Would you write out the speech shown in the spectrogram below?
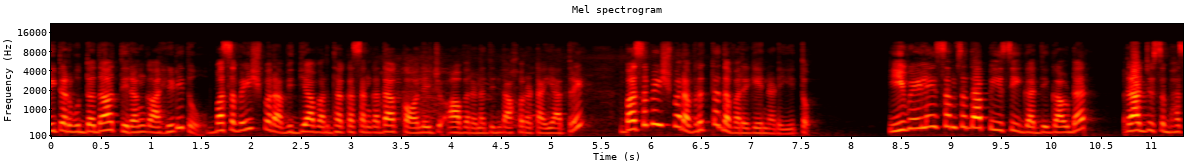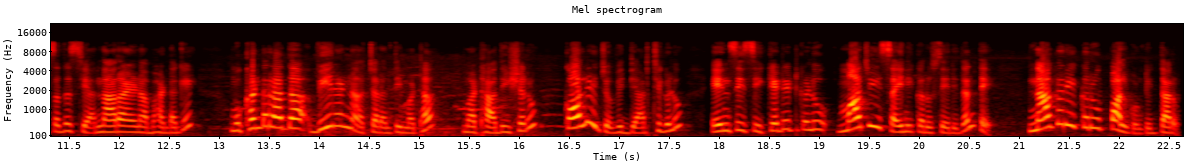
ಮೀಟರ್ ಉದ್ದದ ತಿರಂಗ ಹಿಡಿದು ಬಸವೇಶ್ವರ ವಿದ್ಯಾವರ್ಧಕ ಸಂಘದ ಕಾಲೇಜು ಆವರಣದಿಂದ ಹೊರಟ ಯಾತ್ರೆ ಬಸವೇಶ್ವರ ವೃತ್ತದವರೆಗೆ ನಡೆಯಿತು. ಈ ವೇಳೆ ಸಂಸದ ಪಿಸಿ ಗದ್ದಿಗೌಡರ್, ರಾಜ್ಯಸಭಾ ಸದಸ್ಯ ನಾರಾಯಣ ಭಾಂಡಗೆ, ಮುಖಂಡರಾದ ವೀರಣ್ಣ ಚರಂತಿಮಠ, ಮಠಾಧೀಶರು, ಕಾಲೇಜು ವಿದ್ಯಾರ್ಥಿಗಳು ಎನ್ಸಿಸಿ ಕೆಡೆಟ್ಗಳು ಮಾಜಿ ಸೈನಿಕರು ಸೇರಿದಂತೆ ನಾಗರಿಕರು ಪಾಲ್ಗೊಂಡಿದ್ದರು.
